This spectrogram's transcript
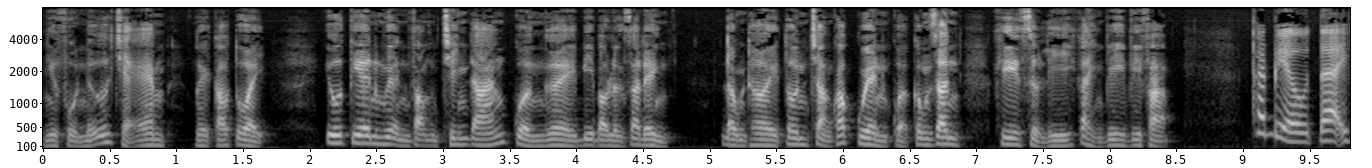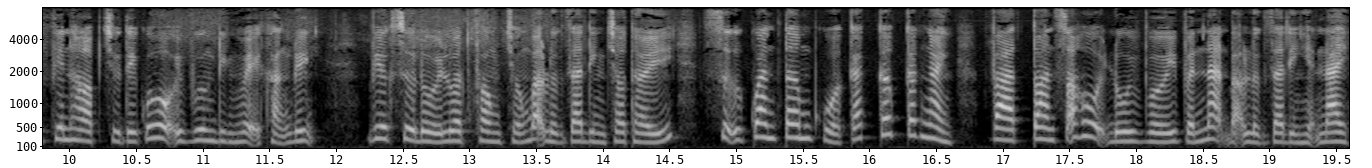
như phụ nữ, trẻ em, người cao tuổi, ưu tiên nguyện vọng chính đáng của người bị bạo lực gia đình, đồng thời tôn trọng các quyền của công dân khi xử lý các hành vi vi phạm. Phát biểu tại phiên họp, Chủ tịch Quốc hội Vương Đình Huệ khẳng định, việc sửa đổi luật phòng chống bạo lực gia đình cho thấy sự quan tâm của các cấp các ngành và toàn xã hội đối với vấn nạn bạo lực gia đình hiện nay.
